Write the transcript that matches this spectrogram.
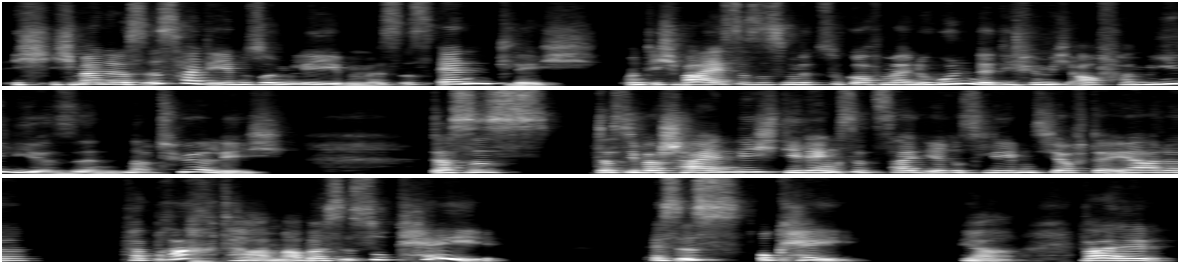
ich, ich meine, das ist halt eben so im Leben. Es ist endlich. Und ich weiß, dass es in Bezug auf meine Hunde, die für mich auch Familie sind, natürlich, dass es, dass sie wahrscheinlich die längste Zeit ihres Lebens hier auf der Erde verbracht haben. Aber es ist okay. Es ist okay. Ja, weil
